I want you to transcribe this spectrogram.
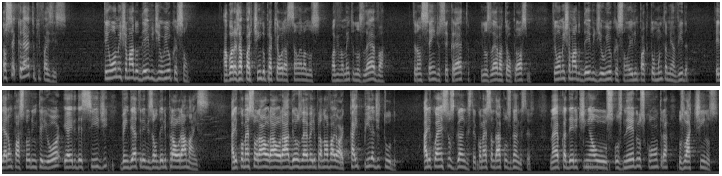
É o secreto que faz isso. Tem um homem chamado David Wilkerson. Agora já partindo para que a oração, ela nos, o avivamento nos leva, transcende o secreto e nos leva até o próximo. Tem um homem chamado David Wilkerson, ele impactou muito a minha vida. Ele era um pastor do interior e aí ele decide vender a televisão dele para orar mais. Aí ele começa a orar, orar, orar, Deus leva ele para Nova York, caipira de tudo. Aí ele conhece os gangsters, começa a andar com os gangsters. Na época dele tinha os, os negros contra os latinos.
